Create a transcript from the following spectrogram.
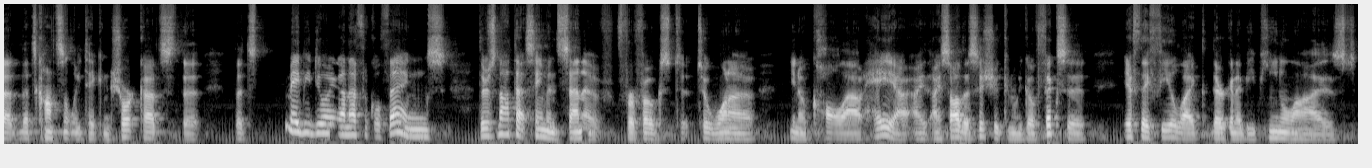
that, that's constantly taking shortcuts, that that's maybe doing unethical things, there's not that same incentive for folks to, to want to you know call out hey I, I saw this issue can we go fix it? if they feel like they're going to be penalized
